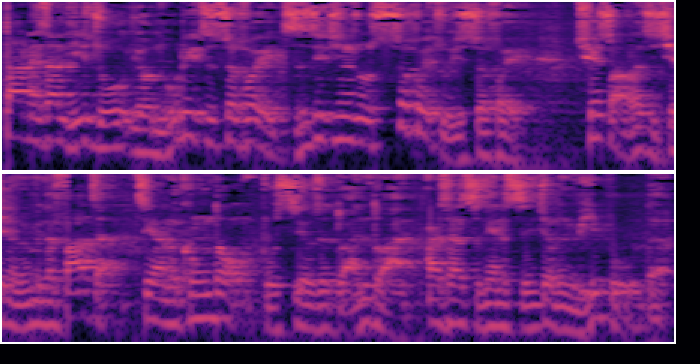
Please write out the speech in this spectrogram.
大凉山彝族由奴隶制社会直接进入社会主义社会，缺少了几千年文明的发展，这样的空洞不是有着短短二三十年的时间就能弥补的。”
